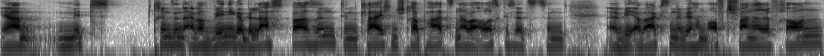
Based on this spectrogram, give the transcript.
ja, mit drin sind, einfach weniger belastbar sind, den gleichen Strapazen aber ausgesetzt sind äh, wie Erwachsene. Wir haben oft schwangere Frauen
